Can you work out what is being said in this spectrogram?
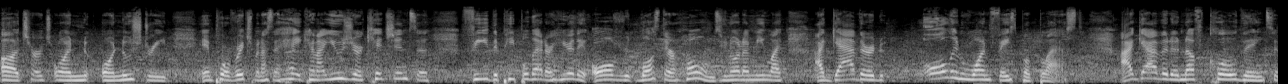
uh, Church on on New Street in Port Richmond. I said, hey, can I use your kitchen to feed the people that are here? They all re- lost their homes. You know what I mean? Like, I gathered all in one Facebook blast. I gathered enough clothing to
